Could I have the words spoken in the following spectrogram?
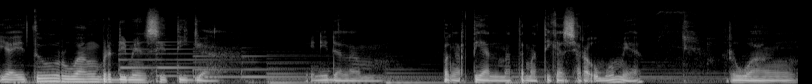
Yaitu ruang berdimensi tiga. Ini dalam pengertian matematika secara umum ya. Ruang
